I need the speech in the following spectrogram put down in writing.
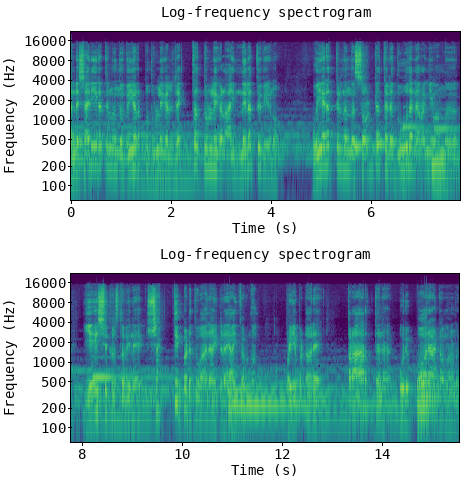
തന്റെ ശരീരത്തിൽ നിന്ന് വിയർപ്പ് തുള്ളികൾ രക്തത്തുള്ളികളായി നിലത്ത് വീണു. ഉയരത്തിൽ നിന്ന് സ്വർഗത്തിലെ ദൂതൻ ഇറങ്ങി വന്ന് യേശു ക്രിസ്തുവിനെ ശക്തിപ്പെടുത്തുവാനായിട്ടിടയായി തീർന്നു. പ്രിയപ്പെട്ടവരെ പ്രാർത്ഥന ഒരു പോരാട്ടമാണ്.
